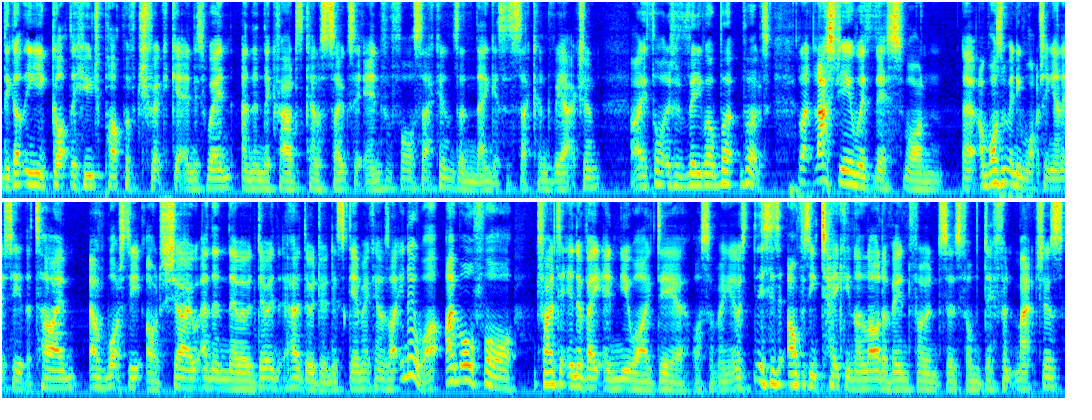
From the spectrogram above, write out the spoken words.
they got the you got the huge pop of Trick getting his win, and then the crowd just kind of soaks it in for four seconds, and then gets a second reaction. I thought it was really well booked. Like last year with this one, uh, I wasn't really watching NXT at the time. I watched the odd show, and then they were doing heard they were doing this gimmick, and I was like, you know what? I'm all for trying to innovate a new idea or something. It was this is obviously taking a lot of influences from different matches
